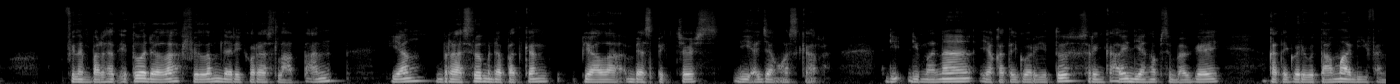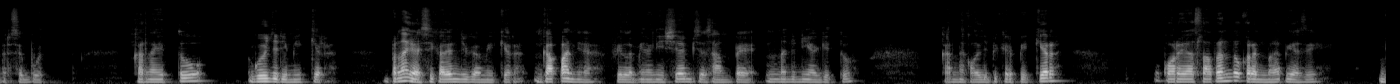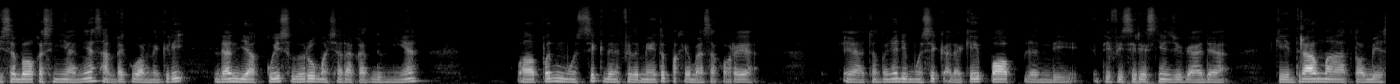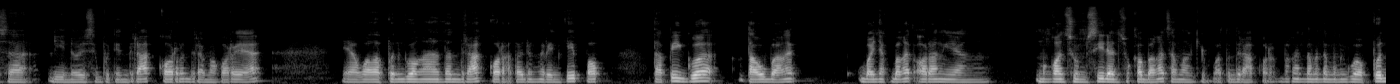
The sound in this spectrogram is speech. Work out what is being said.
film Parasite itu adalah film dari Korea Selatan yang berhasil mendapatkan piala Best Pictures di ajang Oscar. Di, di mana ya kategori itu sering kali dianggap sebagai kategori utama di event tersebut. Karena itu gue jadi mikir, pernah gak sih kalian juga mikir, kapan ya film Indonesia bisa sampai mendunia gitu? Karena kalau dipikir-pikir, Korea Selatan tuh keren banget gak sih? Bisa bawa keseniannya sampai ke luar negeri dan diakui seluruh masyarakat dunia walaupun musik dan filmnya itu pakai bahasa Korea. Ya, contohnya di musik ada K-pop dan di TV seriesnya juga ada K-drama atau biasa di Indo disebutin drakor, drama Korea. Ya, walaupun gue nggak nonton drakor atau dengerin K-pop, tapi gue tahu banget banyak banget orang yang mengkonsumsi dan suka banget sama K-pop atau drakor. Bahkan teman-teman gue pun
